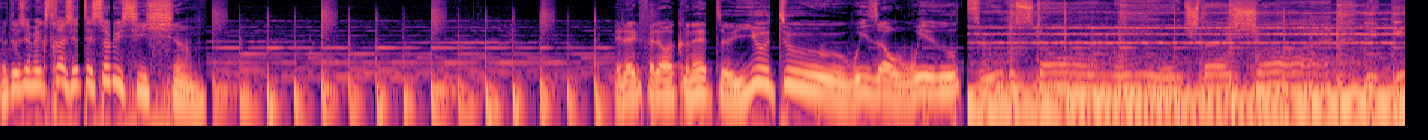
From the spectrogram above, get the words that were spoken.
Le deuxième extrait, c'était celui-ci. Et là, il fallait reconnaître U2, With or Will. Through the storm, we reach the shore. You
